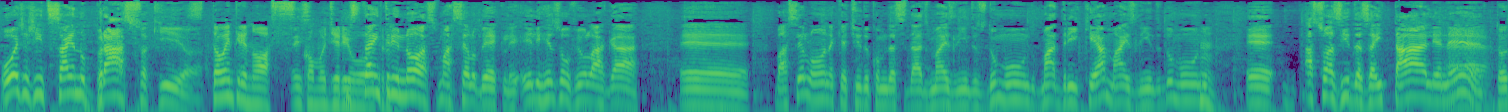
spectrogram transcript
Hoje a gente sai no braço aqui, ó. Estou entre nós, como diria o Está outro. entre nós, Marcelo Beckler. Ele resolveu largar é, Barcelona, que é tido como uma das cidades mais lindas do mundo, Madrid, que é a mais linda do mundo, é, as suas idas à Itália, né? Hum. É.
